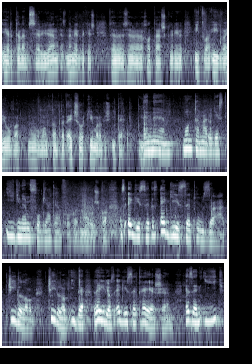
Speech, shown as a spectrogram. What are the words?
értelemszerűen, ez nem érdekes, hatásköré, itt van, így van, jó van, jó mondtam, tehát egy sor kimarad, és ide. De nem. Mondtam már, hogy ezt így nem fogják elfogadni, Roska. Az egészet, az egészet húzza át. Csillag, csillag, ide, leírja az egészet helyesen. Ezen így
